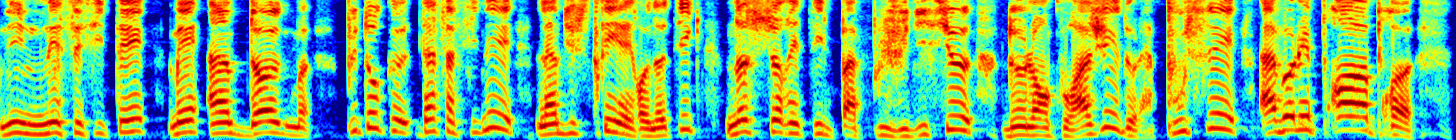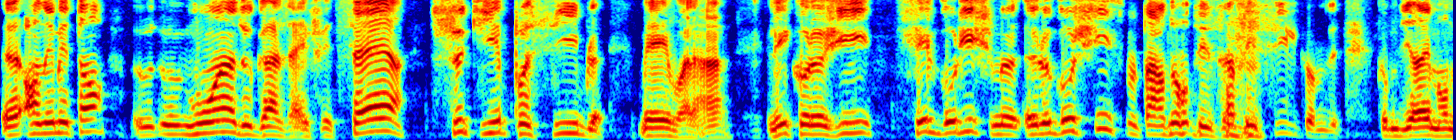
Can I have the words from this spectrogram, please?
ni une nécessité, mais un dogme. Plutôt que d'assassiner l'industrie aéronautique, ne serait-il pas plus judicieux de l'encourager, de la pousser à voler propre, euh, en émettant euh, moins de gaz à effet de serre, ce qui est possible? Mais voilà, l'écologie, c'est le gaullisme, euh, le gauchisme, pardon, des imbéciles, comme, comme dirait mon,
